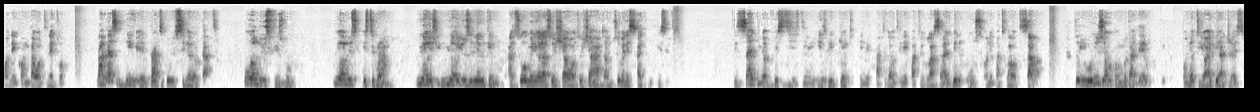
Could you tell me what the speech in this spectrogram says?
on a computer network. Now, let's give a practical scenario of that. We all use Facebook, we all use Instagram, we all, we all use LinkedIn and so many other social social apps and so many sites we visit. The site you are visiting is being kept in a particular in a particular site, being hosted on a particular server. So you will use your own computer there, connect your IP address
